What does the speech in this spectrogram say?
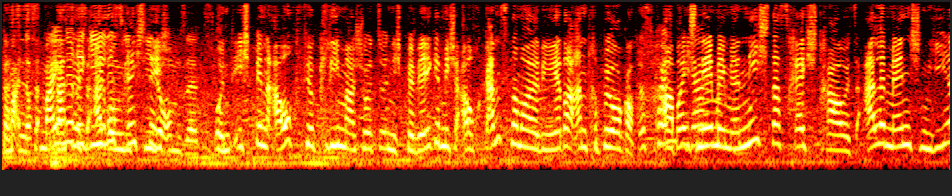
das ist- dass meine das Regierung die. Ziele umsetzt. Und ich bin auch für Klimaschutz und ich bewege mich auch ganz normal wie jeder andere Bürger. Aber ich nehme mir nicht das Recht raus, alle Menschen hier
